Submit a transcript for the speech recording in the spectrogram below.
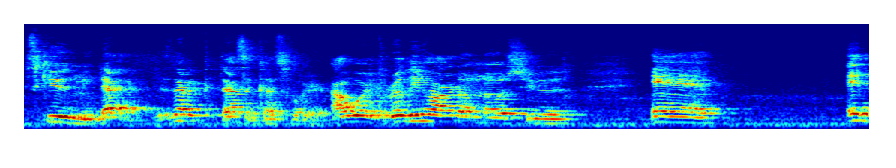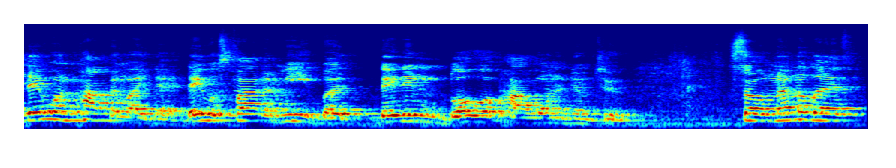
Excuse me, that is that a, that's a cuss word. I worked really hard on those shoes, and it, they wasn't popping like that. They was fine to me, but they didn't blow up how I wanted them to. So nonetheless,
